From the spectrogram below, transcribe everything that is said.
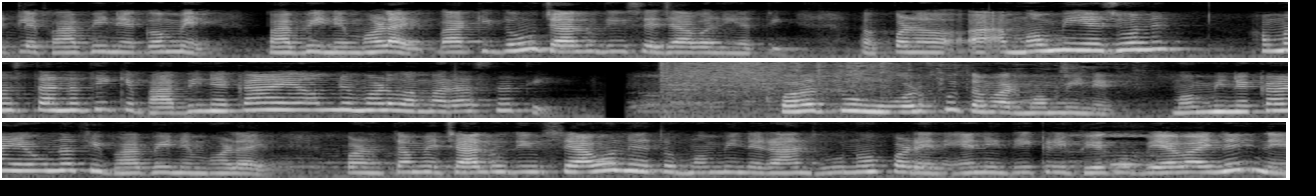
એટલે ભાભીને ગમે, ભાભીને મળાય. બાકી તો હું ચાલુ દિવસે જવાની હતી. પણ મમ્મીએ જો ને સમજતા નથી કે ભાભીને કાંઈ અમને મળવામાં રસ નથી. બધું હું ઓળખું તમારી મમ્મીને. મમ્મીને કાંઈ એવું નથી ભાભીને મળાય. પણ તમે ચાલુ દિવસે આવો ને તો મમ્મીને રાંધવું ન પડે ને એની દીકરી ભેગું બેવાય નહીં ને.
